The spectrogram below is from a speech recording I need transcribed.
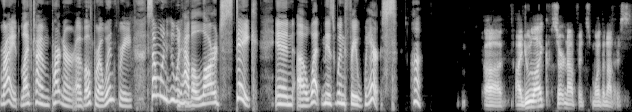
right, lifetime partner of Oprah Winfrey, someone who would have a large stake in uh, what Ms. Winfrey wears. Huh? Uh I do like certain outfits more than others.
